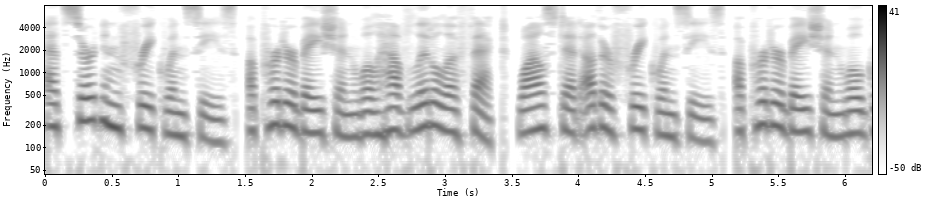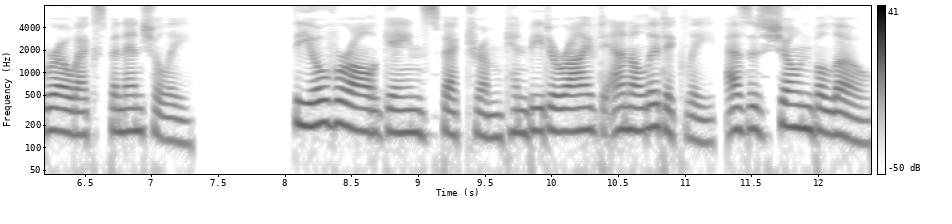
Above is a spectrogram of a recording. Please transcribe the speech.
At certain frequencies, a perturbation will have little effect, whilst at other frequencies, a perturbation will grow exponentially. The overall gain spectrum can be derived analytically, as is shown below.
